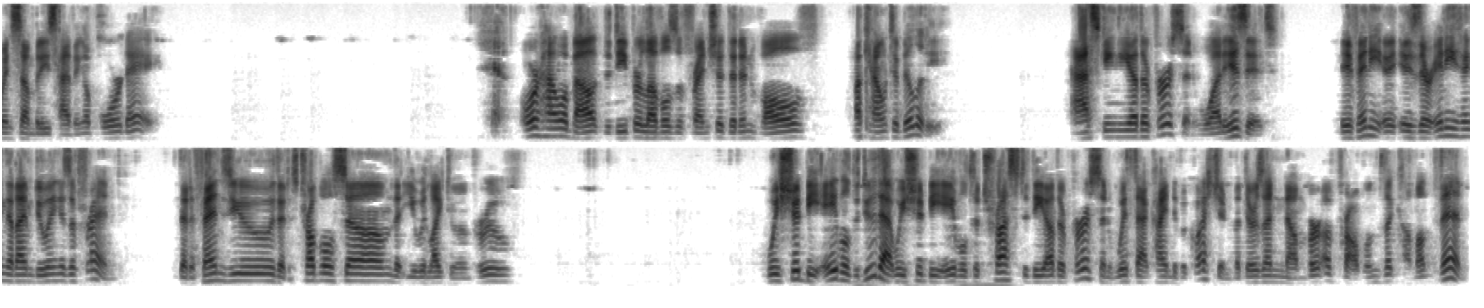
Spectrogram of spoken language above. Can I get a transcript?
when somebody's having a poor day? Or how about the deeper levels of friendship that involve accountability? Asking the other person, what is it? If any, is there anything that I'm doing as a friend that offends you, that is troublesome, that you would like to improve? We should be able to do that. We should be able to trust the other person with that kind of a question, but there's a number of problems that come up then.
